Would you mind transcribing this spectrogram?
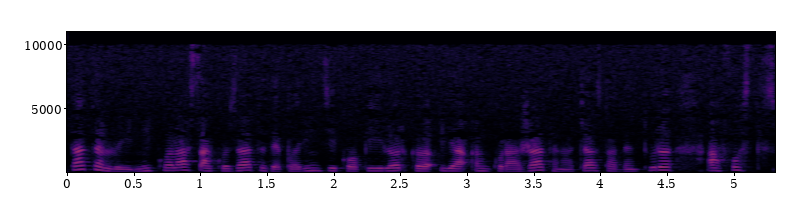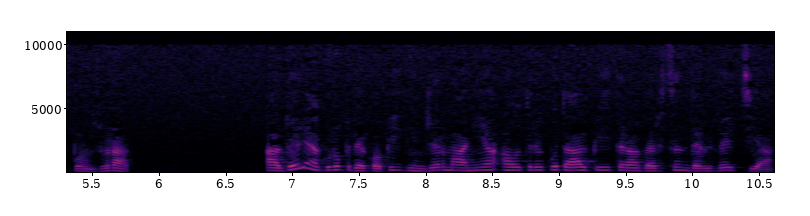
Tatălui Nicolas, acuzat de părinții copiilor că i-a încurajat în această aventură, a fost spânzurat. Al doilea grup de copii din Germania au trecut Alpii traversând Elveția,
